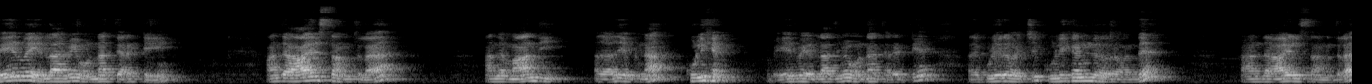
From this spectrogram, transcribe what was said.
வேர்வை எல்லாமே ஒன்றா திரட்டி அந்த ஆயுஸ்தானத்தில் அந்த மாந்தி அதாவது எப்படின்னா குளிகன். வேர்வை எல்லாத்தையுமே ஒன்றா திரட்டி அதை குளிர வச்சு குளிகன்கிறவரை வந்து அந்த ஆயுள் ஸ்தானத்தில்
